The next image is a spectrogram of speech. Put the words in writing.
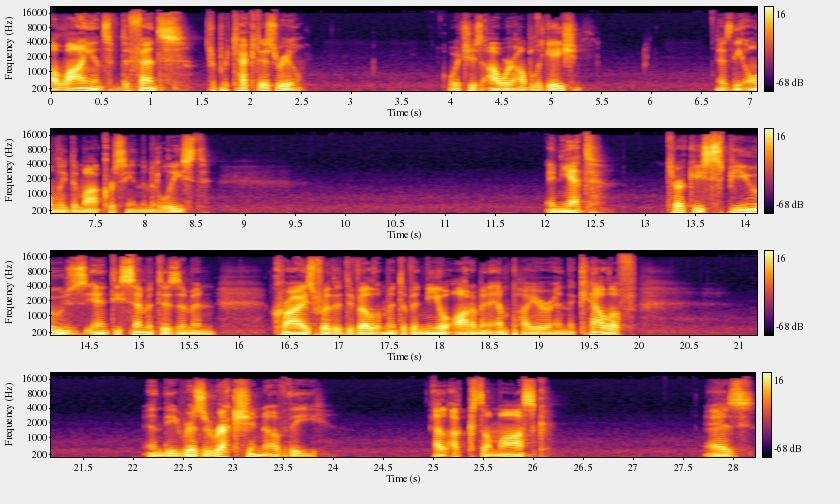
alliance of defense to protect Israel, which is our obligation as the only democracy in the Middle East. And yet, Turkey spews anti Semitism and cries for the development of a neo Ottoman empire and the caliph and the resurrection of the Al Aqsa Mosque as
